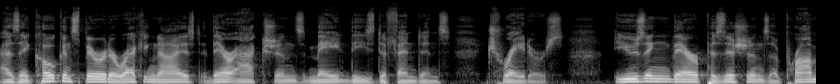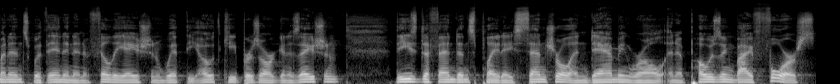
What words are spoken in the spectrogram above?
As a co-conspirator recognized, their actions made these defendants traitors. Using their positions of prominence within and an affiliation with the Oath Keepers organization, these defendants played a central and damning role in opposing by force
